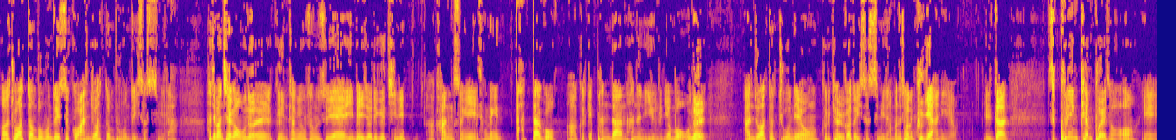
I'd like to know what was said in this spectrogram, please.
어, 좋았던 부분도 있었고 안 좋았던 부분도 있었습니다. 하지만 제가 오늘 그 임창용 선수의 이 메이저리그 진입 아, 가능성이 상당히 낮다고 아, 그렇게 판단하는 이유는요. 뭐 오늘 안 좋았던 투구 내용 그 결과도 있었습니다만 저는 그게 아니에요. 일단 스프링 캠프에서 예,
